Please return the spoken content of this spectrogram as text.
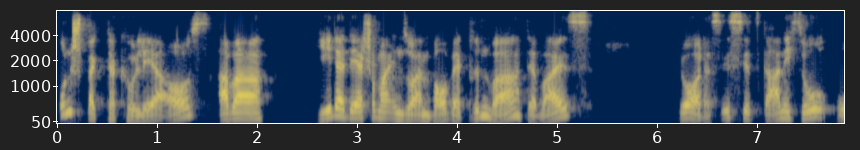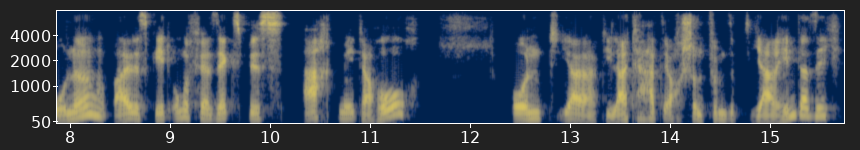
unspektakulär aus, aber jeder, der schon mal in so einem Bauwerk drin war, der weiß, ja, das ist jetzt gar nicht so ohne, weil es geht ungefähr sechs bis acht Meter hoch. Und ja, die Leiter hat ja auch schon 75 Jahre hinter sich.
